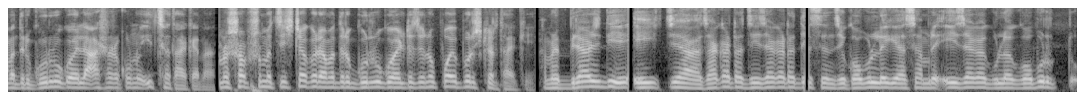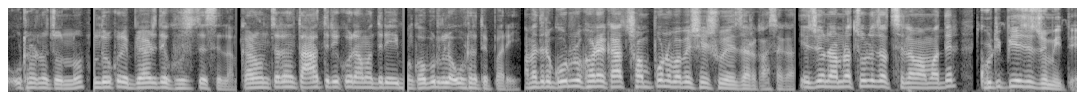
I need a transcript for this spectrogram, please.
আমাদের গরুর গয়লা আসার কোনো ইচ্ছা থাকে না। আমরা সবসময় চেষ্টা করি আমাদের গরুর গয়লটা যেন পয় পরিষ্কার থাকে। আমরা বিরাশ দিয়ে এই জায়গাটা যে জায়গাটা দিয়েছেন যে গোবর লেগে আছে আমরা এই জায়গাগুলো গোবর উঠানোর জন্য সুন্দর করে বিরাশ দিয়ে ঘুষতেছিলাম। কারণ যেন তাড়াতাড়ি করে আমাদের এই গোবরগুলো উঠাতে পারি। আমাদের গরুর ঘরের কাজ সম্পূর্ণভাবে শেষ হয়ে যাওয়ার কাছাকাছি। এই জন্য আমরা চলে যাচ্ছিলাম আমাদের গুটি পেঁয়াজের জমিতে।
